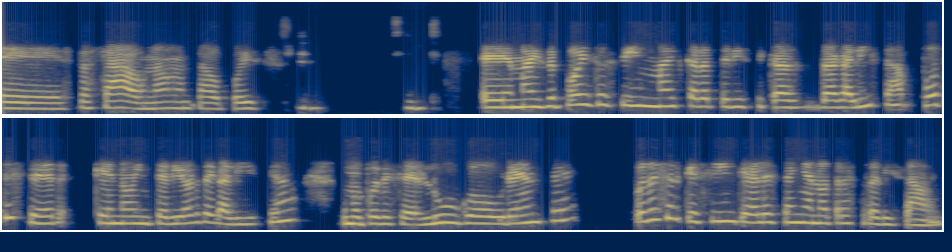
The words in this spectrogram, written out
eh, estação, non? Então, pois... Eh, mas depois, assim, máis características da Galiza, pode ser que no interior de Galicia, como pode ser Lugo, Ourense, Pode ser que sim, que eles tenham outras tradições,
